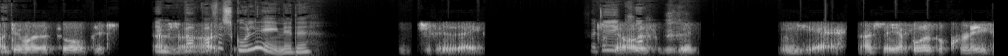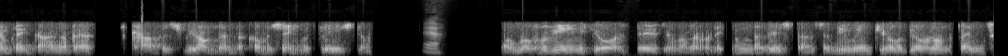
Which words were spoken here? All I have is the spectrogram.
Og det var jo tåbeligt. Jamen, hvor, hvorfor skulle I egentlig det? Det ved jeg ikke. Fordi I kunne? ja, altså jeg boede på kollegium dengang, og der kappedes vi om, hvem der kom i seng med flest. Jo. Ja. Og hvorfor vi egentlig gjorde det, det, var der vel ikke nogen, der vidste. Altså vi mente jo, at vi var nogle fandens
